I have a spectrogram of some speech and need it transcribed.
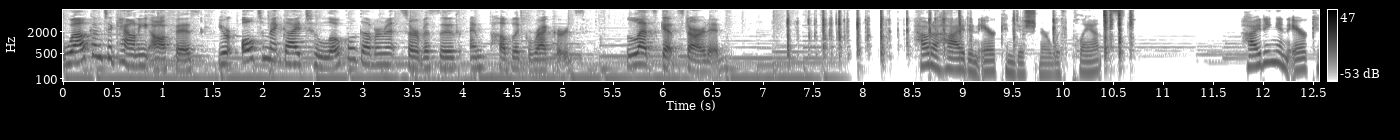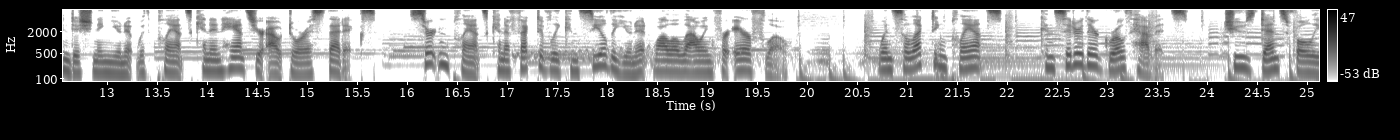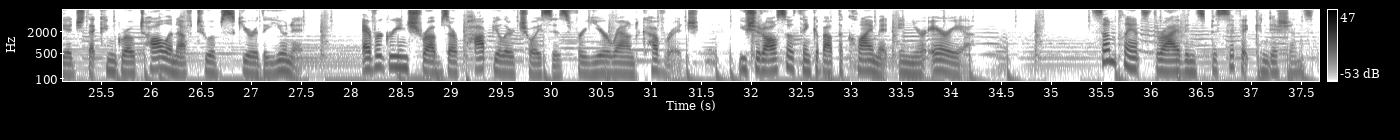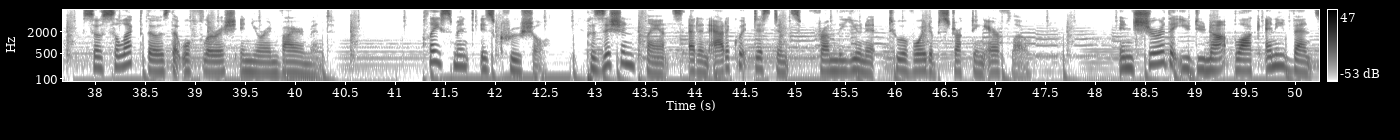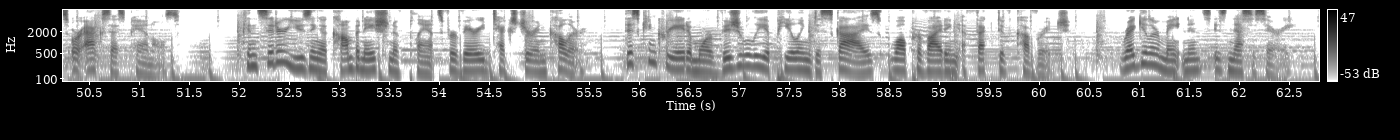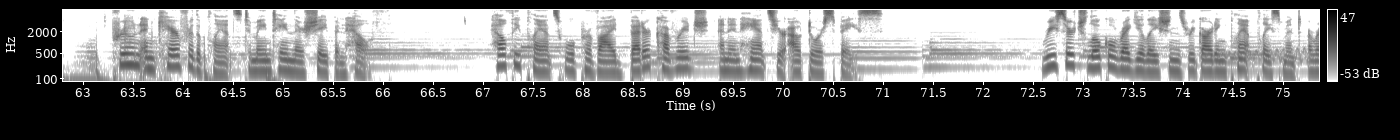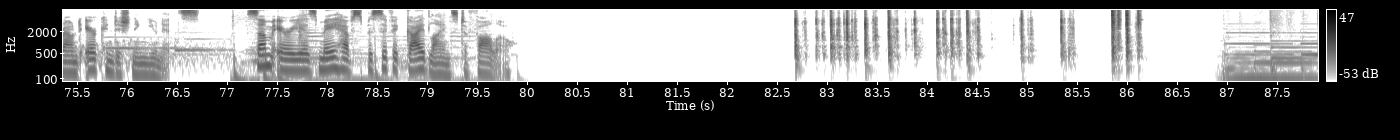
Welcome to County Office, your ultimate guide to local government services and public records. Let's get started. How to hide an air conditioner with plants. Hiding an air conditioning unit with plants can enhance your outdoor aesthetics. Certain plants can effectively conceal the unit while allowing for airflow. When selecting plants, consider their growth habits. Choose dense foliage that can grow tall enough to obscure the unit. Evergreen shrubs are popular choices for year-round coverage. You should also think about the climate in your area. Some plants thrive in specific conditions, so select those that will flourish in your environment. Placement is crucial. Position plants at an adequate distance from the unit to avoid obstructing airflow. Ensure that you do not block any vents or access panels. Consider using a combination of plants for varied texture and color. This can create a more visually appealing disguise while providing effective coverage. Regular maintenance is necessary. Prune and care for the plants to maintain their shape and health. Healthy plants will provide better coverage and enhance your outdoor space. Research local regulations regarding plant placement around air conditioning units. Some areas may have specific guidelines to follow.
